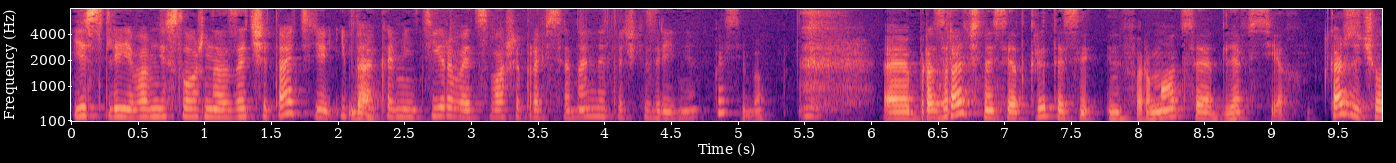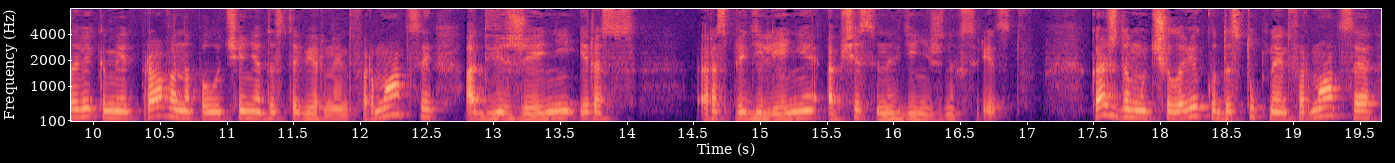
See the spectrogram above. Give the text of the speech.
Если вам не сложно зачитать ее и да. прокомментировать с вашей профессиональной точки зрения. Спасибо. Э, прозрачность и открытость информация для всех. Каждый человек имеет право на получение достоверной информации о движении и рас, распределении общественных денежных средств. Каждому человеку доступна информация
